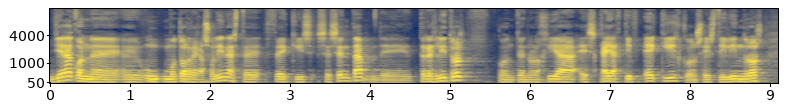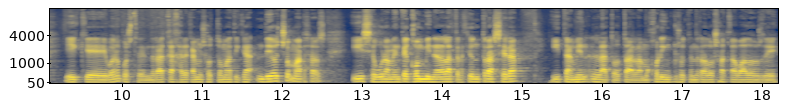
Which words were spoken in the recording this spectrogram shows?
Llega con eh, un motor de gasolina, este CX60 de 3 litros, con tecnología Skyactiv X, con 6 cilindros y que bueno, pues tendrá caja de cambios automática de 8 marchas y seguramente combinará la tracción trasera y también la total. A lo mejor incluso tendrá dos acabados de,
